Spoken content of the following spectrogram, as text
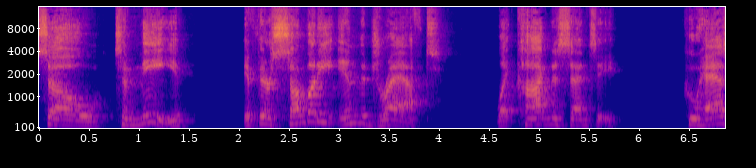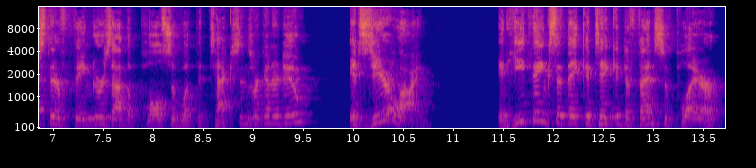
So to me, if there's somebody in the draft like Cognoscenti who has their fingers on the pulse of what the Texans are going to do, it's Zierlein. And he thinks that they could take a defensive player.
